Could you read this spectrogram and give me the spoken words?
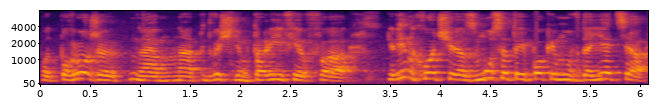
от погрожує е, е, підвищенням тарифів. Е, Він хоче змусити, і поки йому вдається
